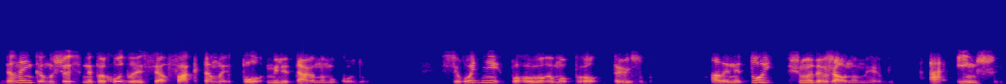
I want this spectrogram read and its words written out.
Давненько ми щось не проходилися фактами по мілітарному коду. Сьогодні поговоримо про тризуб. Але не той, що на державному гербі, а інший,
